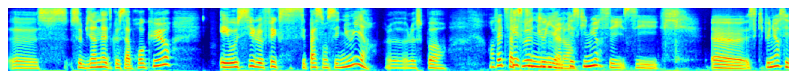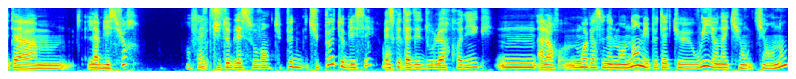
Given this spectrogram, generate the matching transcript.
ce bien-être que ça procure. Et aussi le fait que c'est pas censé nuire, le, le sport. En fait, ça Qu'est-ce peut qui nuire. Qu'est-ce qui nuire C'est c'est, euh, ce qui peut nuire, c'est ta, hum, la blessure. En fait, Tu te blesses souvent. tu peux, tu peux te blesser. Est-ce que tu as des douleurs chroniques? Hum, Alors, moi, personnellement, non, mais peut-être que oui, il y en a qui, ont, qui en ont.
